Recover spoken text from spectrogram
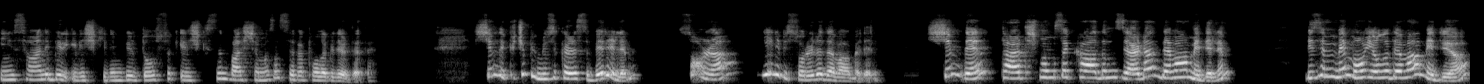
insani bir ilişkinin, bir dostluk ilişkisinin başlamasına sebep olabilir dedi. Şimdi küçük bir müzik arası verelim. Sonra yeni bir soruyla devam edelim. Şimdi tartışmamıza kaldığımız yerden devam edelim. Bizim Memo yola devam ediyor.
